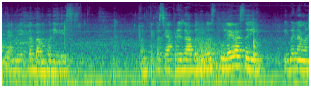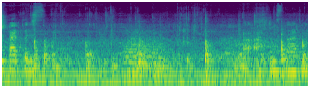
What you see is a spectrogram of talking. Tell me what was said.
હવે આમ એક ડબ્બામાં ભરી લઈશ. અને તે પછી આપણે જો આ બધી વસ્તુ લેવા છે એ બનાવવા સ્ટાર્ટ કરીશ. મસ્ત હાથમાં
